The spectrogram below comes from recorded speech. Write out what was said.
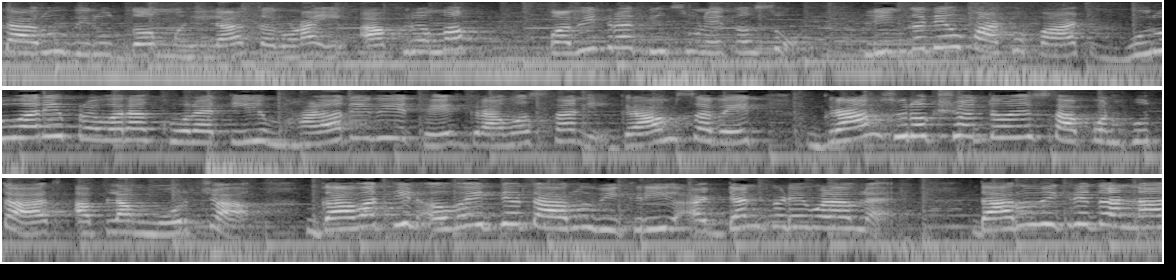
दारू विरुद्ध महिला तरुणाई आक्रमक. पवित्र दिसून येत असून लिंगदेव पाठोपाठ गुरुवारी प्रवरा खोऱ्यातील म्हाळादेवी येथे ग्रामस्थांनी ग्रामसभेत ग्राम सुरक्षा दल स्थापन होताच आपला मोर्चा. गावातील अवैध दारू विक्री अड्ड्यांकडे वळवलाय. दारू विक्रेत्यांना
